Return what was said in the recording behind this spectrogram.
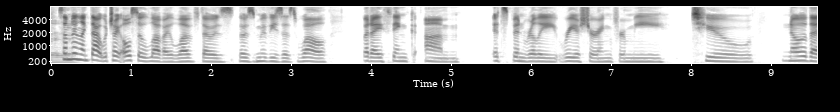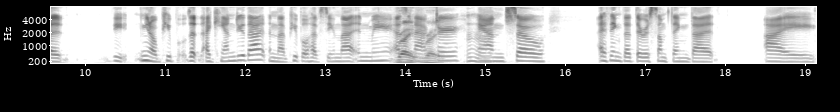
right, something right. like that, which I also love. I love those, those movies as well. But I think, um, it's been really reassuring for me to know that the you know people that I can do that and that people have seen that in me as an Right, right. actor and so I think that there was something that I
